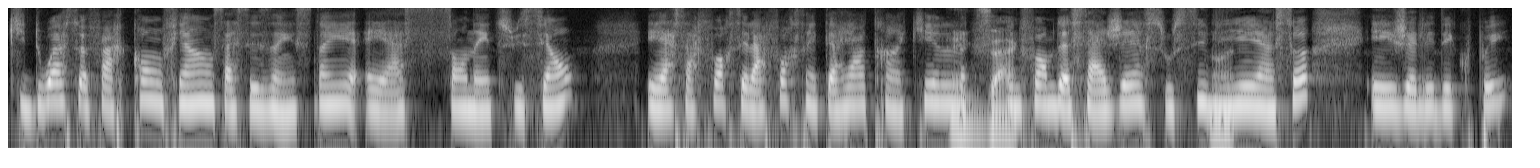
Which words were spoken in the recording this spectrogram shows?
qui doit se faire confiance à ses instincts et à son intuition et à sa force. C'est la force intérieure tranquille, Exact. une forme de sagesse aussi liée à ça. Et je l'ai découpé.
